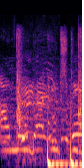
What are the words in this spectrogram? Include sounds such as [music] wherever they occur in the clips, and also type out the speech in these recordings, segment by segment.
I'm on that HD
